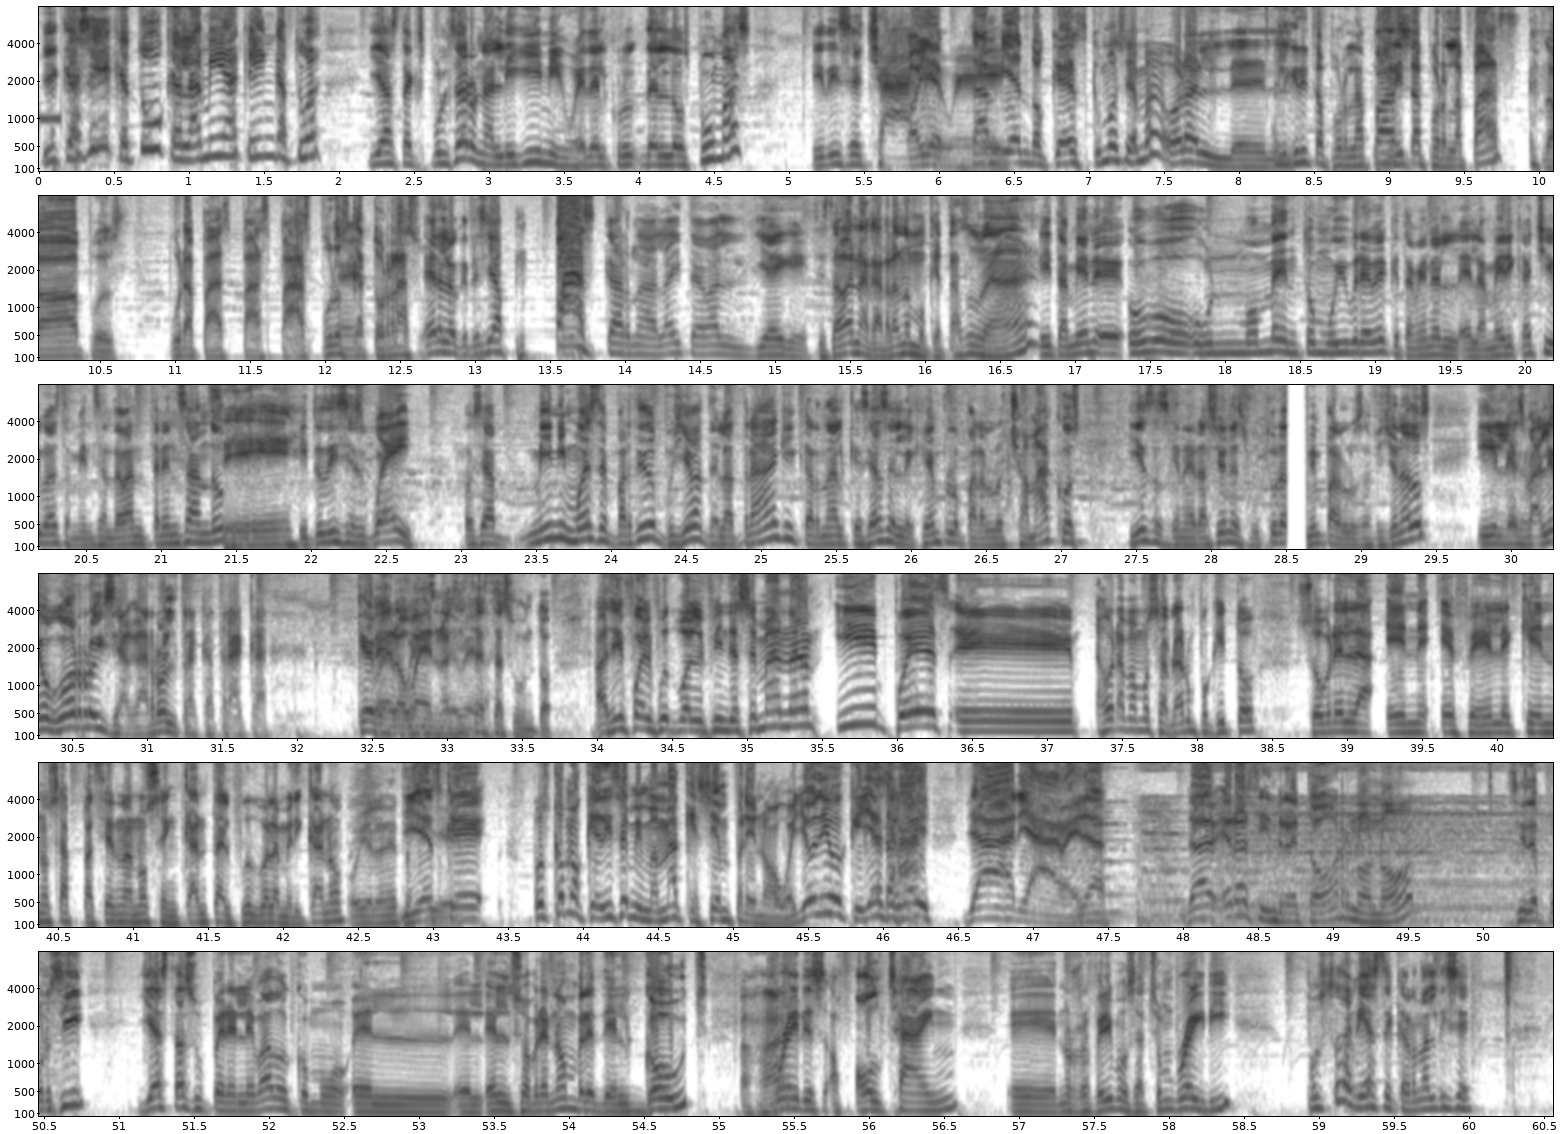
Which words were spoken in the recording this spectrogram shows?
Y que sí, que tú, que la mía, que inga tú. Y hasta expulsaron a Liguini, güey, de los Pumas. Y dice, chale, Oye, güey. están viendo qué es, ¿cómo se llama? Ahora el, el, El grita por la paz. Grita por la paz. No, pues pura paz, paz, paz, puros Eh, catorrazos. Era lo que te decía, paz, carnal, ahí te va el llegue. Se estaban agarrando moquetazos, ¿verdad? Y también eh, hubo un momento muy breve que también el, el América Chivas también se andaban trenzando. Sí. Y tú dices, güey, o sea, mínimo este partido, pues llévatela tranqui, carnal, que seas el ejemplo para los chamacos y esas generaciones futuras también para los aficionados. Y les valió gorro y se agarró el traca-traca. Qué Pero bueno, así está este asunto. Así fue el fútbol el fin de semana. Y pues eh, ahora vamos a hablar un poquito sobre la NFL que nos apasiona, nos encanta el fútbol americano. Oye, la neta, y sí, es ¿eh? que, pues como que dice mi mamá que siempre no, güey. Yo digo que ya ese güey, ya, ya, ya, ya era sin retorno, ¿no? Si de por sí ya está súper elevado como el, el- el sobrenombre del GOAT, Ajá. Greatest of All Time, eh, nos referimos a Tom Brady, pues todavía este carnal dice,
